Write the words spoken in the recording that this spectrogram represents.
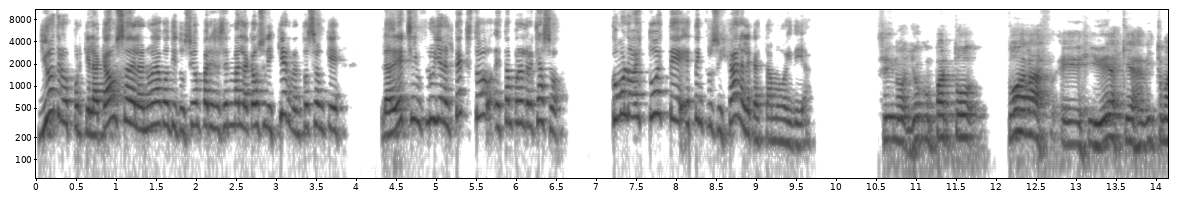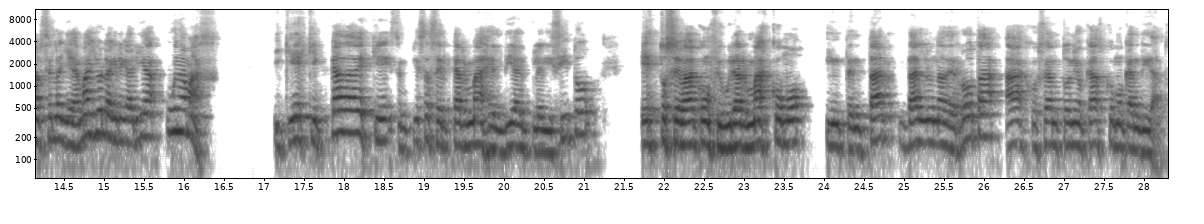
y otros porque la causa de la nueva constitución parece ser más la causa de la izquierda. Entonces, aunque la derecha influye en el texto, están por el rechazo. ¿Cómo lo ves tú este, esta encrucijada en la que estamos hoy día? Sí, no, yo comparto todas las eh, ideas que has dicho, Marcela, y además yo le agregaría una más, y que es que cada vez que se empieza a acercar más el día del plebiscito, esto se va a configurar más como intentar darle una derrota a José Antonio Caz como candidato.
